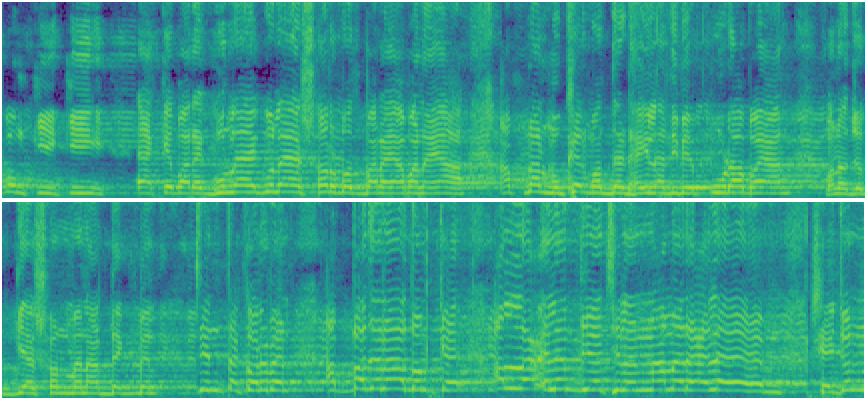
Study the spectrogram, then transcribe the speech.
এবং কি কি একেবারে গুলায় গুলায় শরবত বানায়া বানায়া আপনার মুখের মধ্যে ঢাইলা দিবে, পুরা বয়ান। মনোযোগ দিয়ে শুনবেন আর দেখবেন। চিন্তা করবেন, আব্বা জানা আদমকে আল্লাহ এলেম দিয়েছিলেন, নামের এলেম। সেই জন্য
